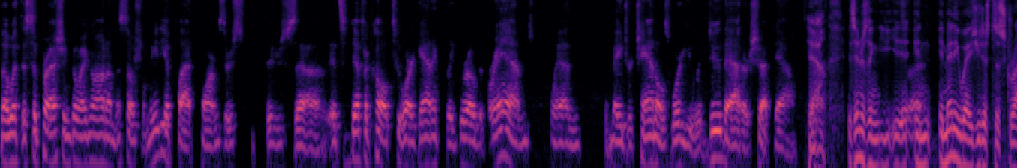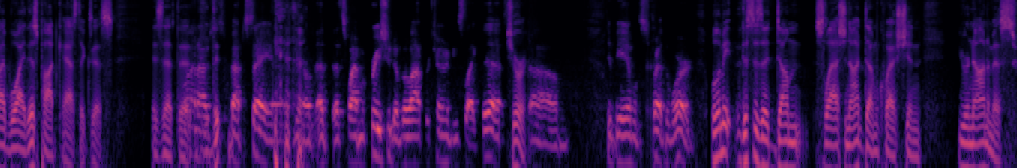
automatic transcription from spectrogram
But with the suppression going on on the social media platforms, there's there's uh, it's difficult to organically grow the brand when the major channels where you would do that are shut down. Yeah, it's interesting. You, in in many ways, you just describe why this podcast exists. Is that the? Well, I was just about to say, uh, you know, that, that's why I'm appreciative of opportunities like this. Sure. Um, to be able to spread the word. Well, let me. This is a dumb slash not dumb question. You're anonymous.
